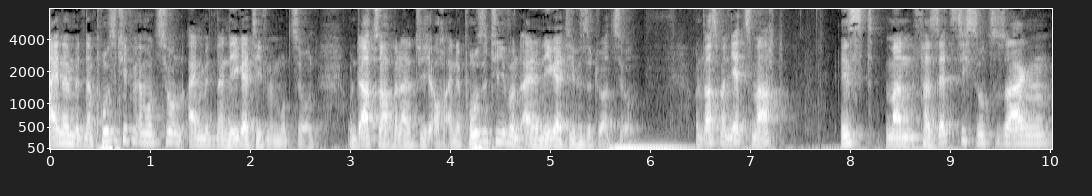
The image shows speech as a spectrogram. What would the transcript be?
eine mit einer positiven Emotion und eine mit einer negativen Emotion. Und dazu hat man natürlich auch eine positive und eine negative Situation. Und was man jetzt macht, ist, man versetzt sich sozusagen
